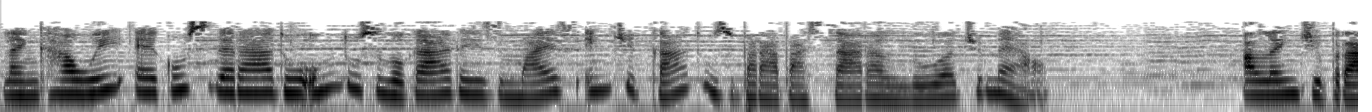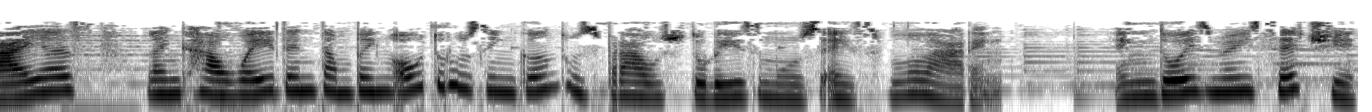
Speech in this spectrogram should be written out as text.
Langkawi é considerado um dos lugares mais indicados para passar a lua de mel. Além de praias, Langkawi tem também outros encantos para os turismos explorarem. Em 2007,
